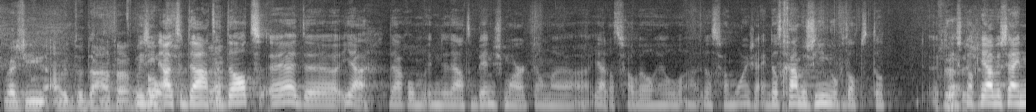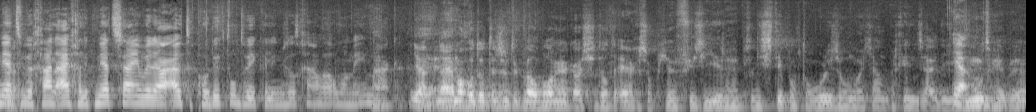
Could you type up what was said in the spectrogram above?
wij zien uit de data. we zien uit de data ja. dat, hè, de, ja, daarom inderdaad de benchmark, dan, eh, ja, dat zou wel heel, eh, dat zou mooi zijn. Dat gaan we zien of dat, dat Het is nog, ja, we zijn net, ja. we gaan eigenlijk net zijn we daar uit de productontwikkeling, dus dat gaan we allemaal meemaken. Ja, Ja. nee, maar goed, dat is natuurlijk wel belangrijk als je dat ergens op je vizier hebt, die stip op de horizon, wat je aan het begin zei, die je moet hebben. Eh,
